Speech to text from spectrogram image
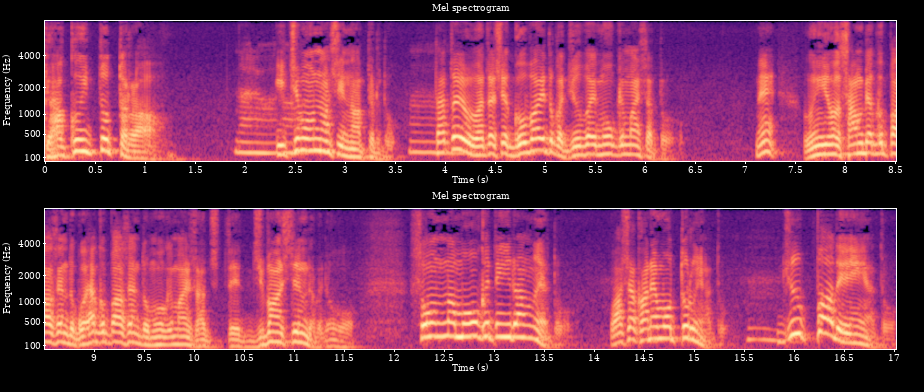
逆言っとったら、なるほど。一文なしになってると。例えば私は5倍とか10倍儲けましたと。ね、運用300%、500%儲けましたっつって自慢してるんだけど、そんな儲けていらんのやと。わしは金持っとるんやと。10%でええんやと。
